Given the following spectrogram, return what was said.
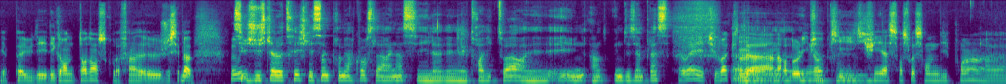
il y a pas eu des, des grandes tendances quoi. Enfin euh, je sais pas. Oui. Jusqu'à l'Autriche, les cinq premières courses, la Arenas, il avait euh, trois victoires et, et une, un- une deuxième place. Ouais, et tu vois qu'il y Euh, a un Arbolino puis après, qui, qui finit à 170 points. euh,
